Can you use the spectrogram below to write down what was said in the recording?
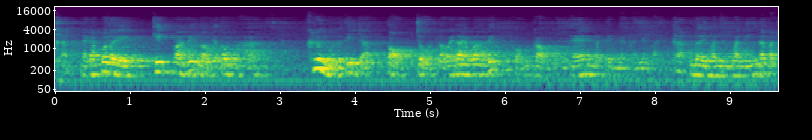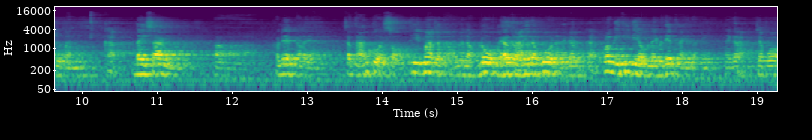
ครับ นะครับก็เลยคิดว่าเฮ้ยเราจะต้องหาเครื่องมือที่จะตอบโจทย์เราให้ได้ว่าเฮ้ยของเก่าของแท้เนี่ยมันเป็นแบบไหนอย่างไรครับเลยมันวันนี้ณปัจจุบันนี้ครับได้สร้างเอ่อเขาเรียกอะไรอะสถานตรวจสอบที่มาตรฐานระดับโลกแล้วตอนนี้ต้องพูดนะครับครับเพราะมีที่เดียวในประเทศไทยตอนนี้นะครับครับเฉพาะ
